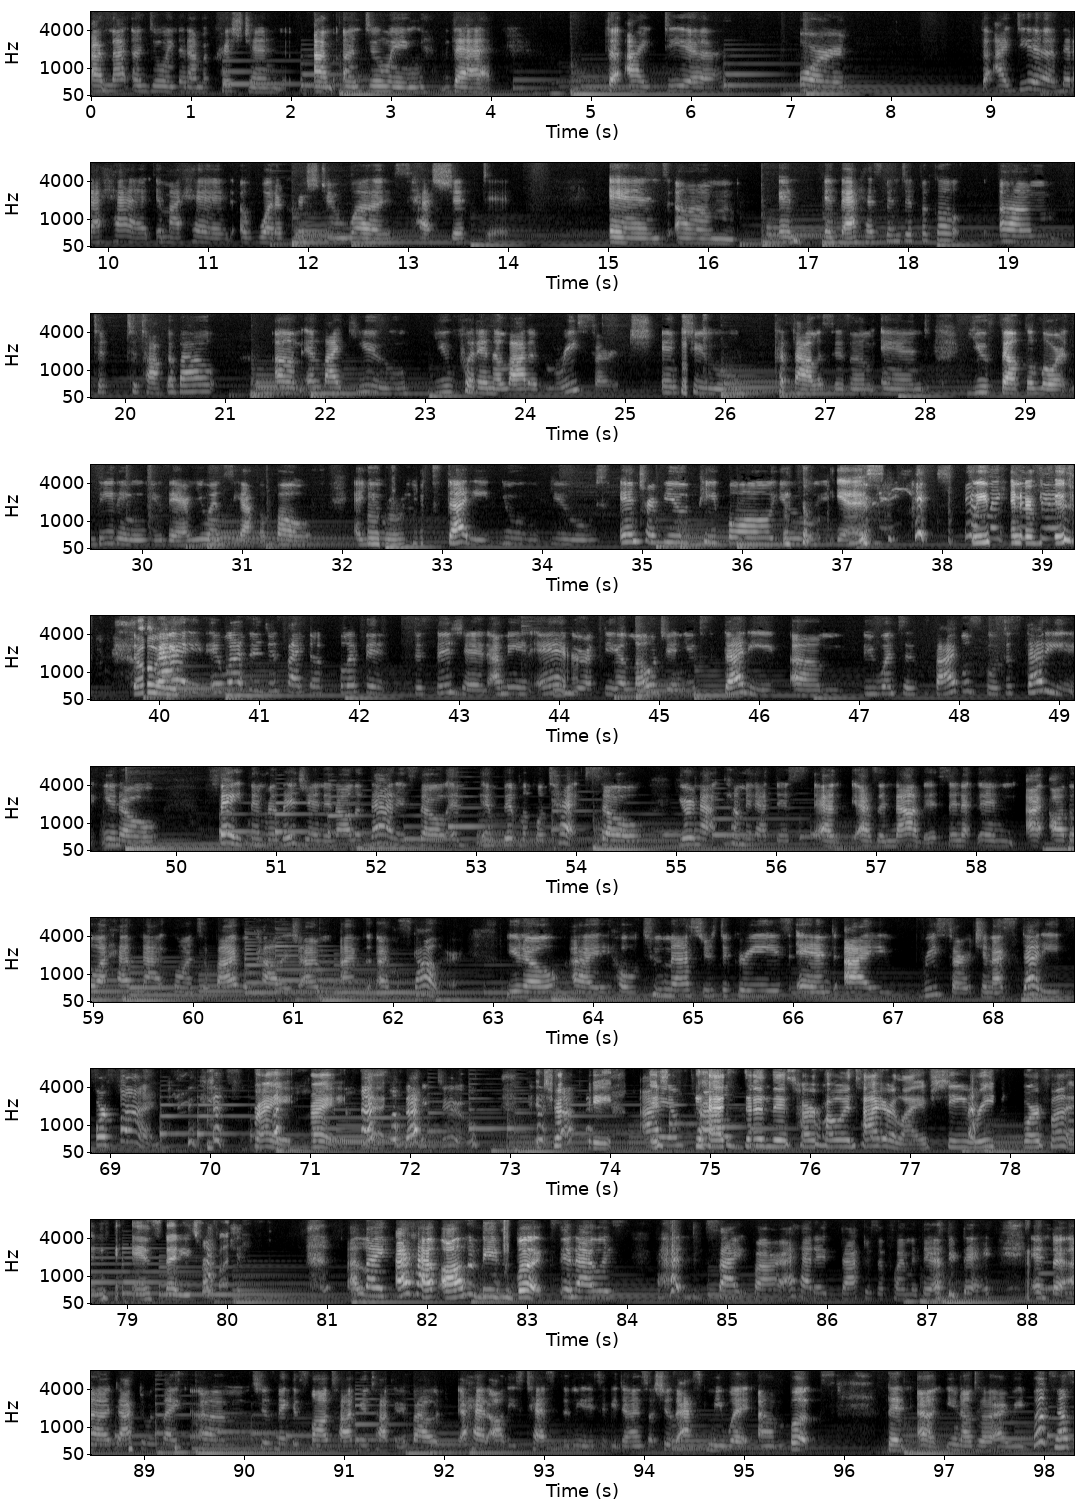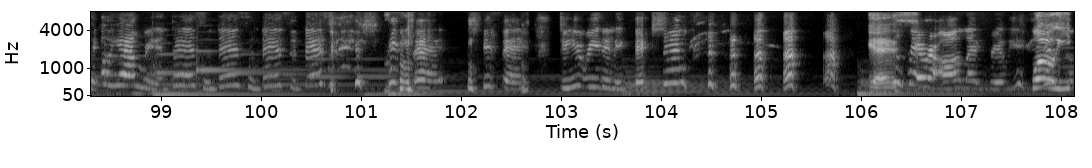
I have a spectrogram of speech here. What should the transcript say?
i'm not undoing that i'm a christian i'm undoing that the idea or the idea that I had in my head of what a Christian was has shifted, and um, and and that has been difficult um, to to talk about. Um, and like you, you put in a lot of research into Catholicism, and you felt the Lord leading you there. UNC off of both, and you mm-hmm. you studied you you interviewed people. You yes, we've interviewed so many. Right, it wasn't just like a flippant decision. I mean, and yeah. you're a theologian. You studied. Um, you went to Bible school to study. You know, faith and religion and all of that, and so and, and biblical text. So you're not coming at this as, as a novice and and I, although I have not gone to Bible college I'm I'm I'm a scholar you know, I hold two master's degrees and I research and I study for fun. right, right. That's yeah. what I do. Trust me, she has done this her whole entire life. She reads for fun and studies for fun. I like I have all of these books and I was sidebar, I had a doctor's appointment the other day, and the uh, doctor was like, um, she was making small talk and talking about, I had all these tests that needed to be done. So she was asking me what um, books that, uh, you know, do I read books? And I was like, oh yeah, I'm reading this and this and this and this. she said, she said, do you read any fiction? Yes. they were all like really well, you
